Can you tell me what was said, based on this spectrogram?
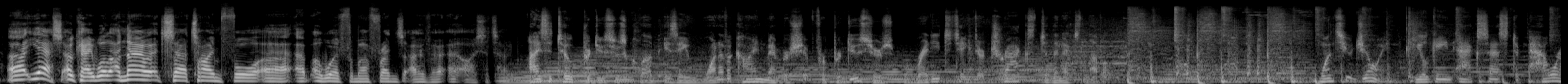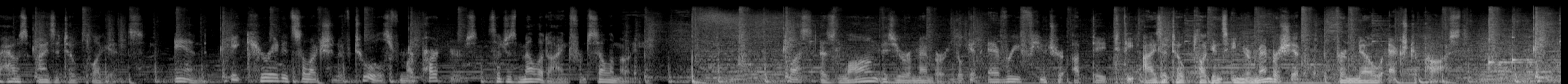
Uh, yes. Okay. Well, and now it's uh, time for uh, a, a word from our friends over at iZotope. iZotope Producers Club is a one of a kind membership for producers ready to take their tracks to the next level. Once you join, you'll gain access to powerhouse iZotope plugins and a curated selection of tools from our partners, such as Melodyne from Celemony. Plus, as long as you're a member, you'll get every future update to the iZotope plugins in your membership for no extra cost.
